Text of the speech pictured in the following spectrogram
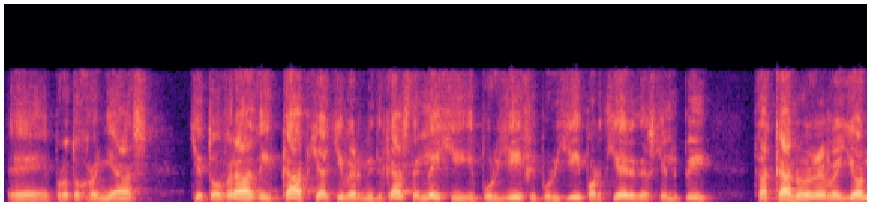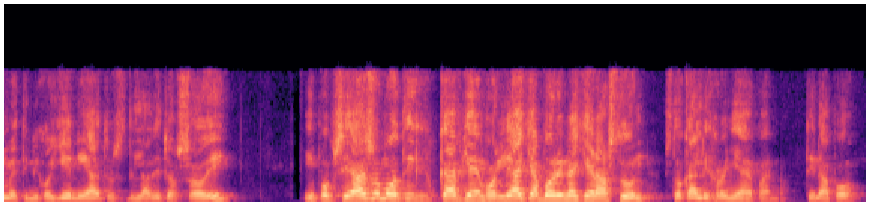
ε, πρωτοχρονιάς και το βράδυ κάποια κυβερνητικά στελέχη, υπουργοί, υφυπουργοί, πορτιέριδες και λοιποί θα κάνουν ρεβεγιόν με την οικογένειά τους, δηλαδή το ΣΟΗ, υποψιάζομαι ότι κάποια εμβολιάκια μπορεί να κεραστούν στο καλή χρονιά επάνω. Τι να πω.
